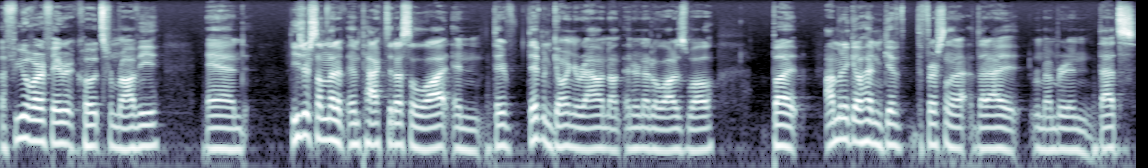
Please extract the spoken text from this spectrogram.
a few of our favorite quotes from Ravi, and these are some that have impacted us a lot, and they've they've been going around on the internet a lot as well. But I'm gonna go ahead and give the first one that, that I remember, and that's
